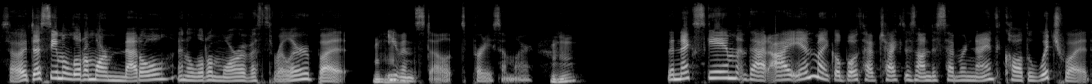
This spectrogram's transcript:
So it does seem a little more metal and a little more of a thriller, but mm-hmm. even still, it's pretty similar. Mm-hmm. The next game that I and Michael both have checked is on December 9th called Wytchwood.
